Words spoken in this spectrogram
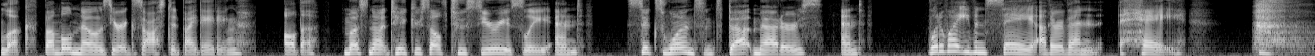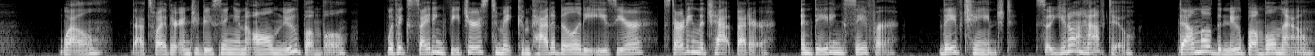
Look, Bumble knows you're exhausted by dating. All the must not take yourself too seriously and 6 1 since that matters. And what do I even say other than hey? well, that's why they're introducing an all new Bumble with exciting features to make compatibility easier, starting the chat better and dating safer. They've changed, so you don't have to. Download the new Bumble now.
